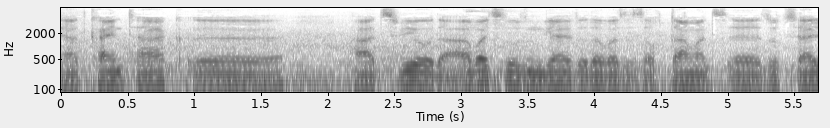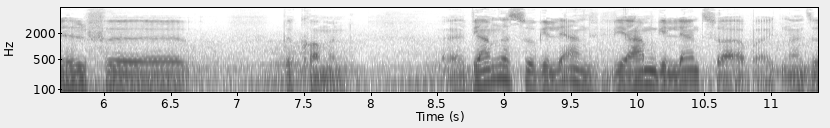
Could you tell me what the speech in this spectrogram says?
Er hat keinen Tag äh, Hartz IV oder Arbeitslosengeld oder was es auch damals äh, Sozialhilfe äh, bekommen. Äh, wir haben das so gelernt. Wir haben gelernt zu arbeiten. Also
